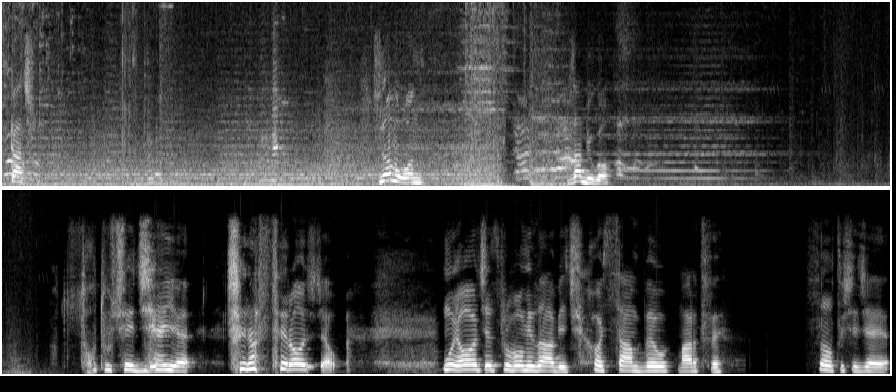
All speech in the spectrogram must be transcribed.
Skacz. Znowu on. Zabił go. Co tu się dzieje? Trzynasty rozdział. Mój ojciec próbował mnie zabić, choć sam był martwy. Co tu się dzieje?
